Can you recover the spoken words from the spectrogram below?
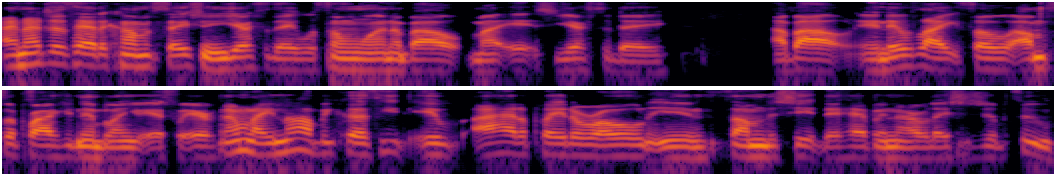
And I just had a conversation yesterday with someone about my ex yesterday about, and it was like, so I'm surprised you didn't blame your ex for everything. I'm like, no, because he, it, I had to play the role in some of the shit that happened in our relationship too.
